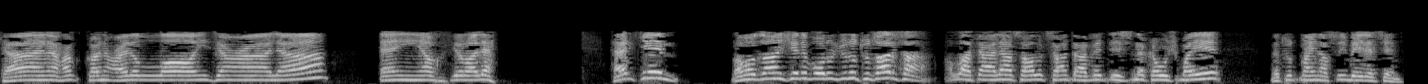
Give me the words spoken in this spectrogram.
kâne hakkan alallahi teâlâ en yagfira leh. Her kim Ramazan-ı Şerif orucunu tutarsa Allah Teala sağlık, afiyet içinde kavuşmayı ve tutmayı nasip eylesin.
